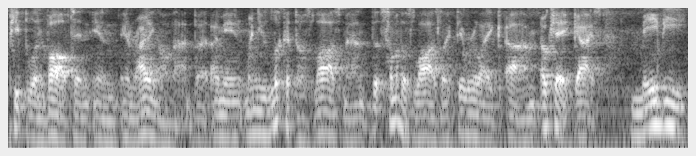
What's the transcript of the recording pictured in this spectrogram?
people involved in, in in writing all that. But I mean, when you look at those laws, man, the, some of those laws, like they were like, um, okay, guys, maybe.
